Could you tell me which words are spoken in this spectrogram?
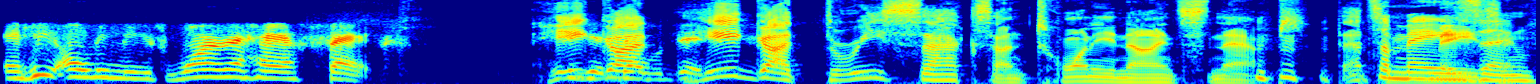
and he only needs one and a half sacks. He got he got three sacks on 29 snaps. That's amazing.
